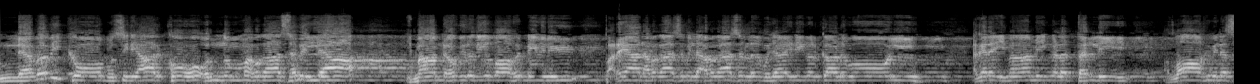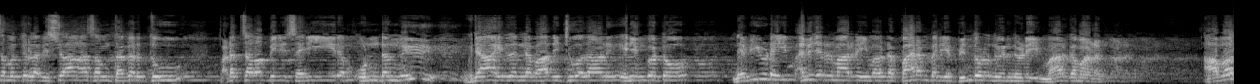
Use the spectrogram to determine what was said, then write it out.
നബവിക്കോ മുസ്ലിയാർക്കോ ഒന്നും അവകാശമില്ല. ഇമാം നബി റളിയല്ലാഹുവിന് പറയാൻ അവകാശമില്ല. അവകാശമുള്ളത് മുജാഹിദീങ്ങൾക്കാണ് പോൽ. അങ്ങനെ ഇമാമിങ്ങളെ തള്ളി അള്ളാഹുവിനെ സംബന്ധിച്ചുള്ള വിശ്വാസം തകർത്തു. പടച്ചറബിന് ശരീരം ഉണ്ടെന്ന് മുജാഹിദ് തന്നെ വാദിച്ചു. അതാണ് ഇനിയും കേട്ടോ. നബിയുടെയും അനുചരന്മാരുടെയും അവരുടെ പാരമ്പര്യം പിന്തുടർന്നു വരുന്നവരുടെയും മാർഗമാണ് അവർ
